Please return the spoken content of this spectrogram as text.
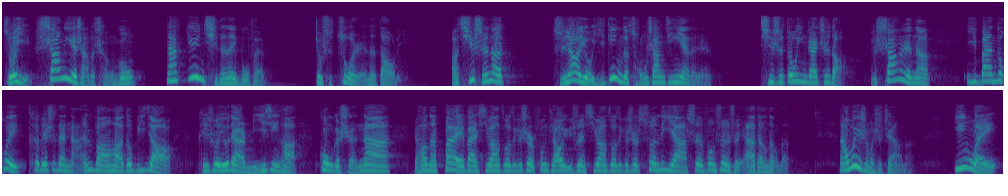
所以商业上的成功。那运气的那部分就是做人的道理啊。其实呢，只要有一定的从商经验的人，其实都应该知道，商人呢，一般都会，特别是在南方哈，都比较可以说有点迷信哈，供个神呐，然后呢拜一拜，希望做这个事儿风调雨顺，希望做这个事儿顺利啊，顺风顺水啊等等的。那为什么是这样呢？因为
